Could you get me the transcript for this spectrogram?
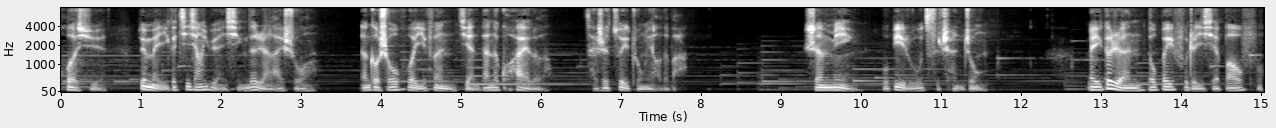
或许，对每一个即将远行的人来说，能够收获一份简单的快乐，才是最重要的吧。生命不必如此沉重，每个人都背负着一些包袱，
